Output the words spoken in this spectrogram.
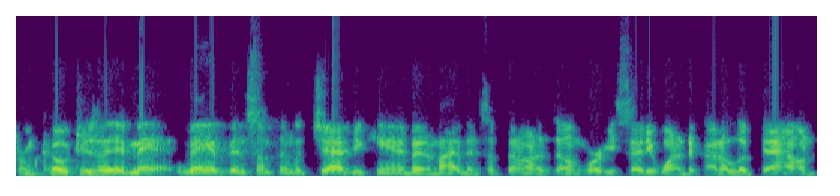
from coaches. It may may have been something with Chad Buchanan, but it might have been something on his own where he said he wanted to kind of look down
